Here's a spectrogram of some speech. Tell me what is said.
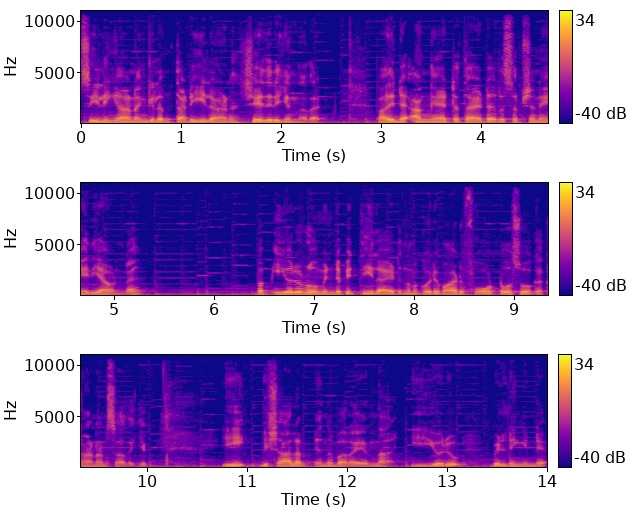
സീലിംഗ് ആണെങ്കിലും തടിയിലാണ് ചെയ്തിരിക്കുന്നത്. അപ്പോൾ അതിന്റെ അങ്ങേയറ്റത്തായിട്ട് റിസപ്ഷൻ ഏരിയ ഉണ്ട്. അപ്പം ഈ ഒരു റൂമിന്റെ ഭിത്തിയിലായിട്ട് നമുക്ക് ഒരുപാട് ഫോട്ടോസും ഒക്കെ കാണാൻ സാധിക്കും. ഈ വിശാലം എന്ന് പറയുന്ന ഈ ഒരു ബിൽഡിങ്ങിന്റെ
